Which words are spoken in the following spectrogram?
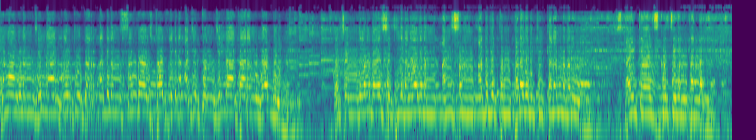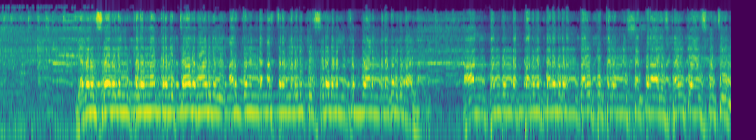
എറണാകുളം ജില്ലാ ഗോൾ കീപ്പർ അഖിലും സന്തോഷ് ട്രോഫിയുടെ അജിത്തും ജില്ലാ താരം ഗോഡ്ബിനും കൊച്ചിൻ യൂണിവേഴ്സിറ്റിയുടെ മേഖലും അൻസനും അഭിജിത്തും പടയൊരുക്കി കടന്നു വരുന്നു. സ്ട്രൈക്കേഴ്സ് കൊച്ചിയും തമ്മിൽ. യവനശ്രേവയിൽ കടന്നാക്രമിച്ചാത നാടുകൾ അർജുനന്റെ അസ്ത്രങ്ങൾ ഒരുക്കി സിരകളിൽ ഫുട്ബോളം ലഹരികമായി കാൽ പന്തിന്റെ പതിനെട്ടടവുകളും തഴുത്തിത്തടഞ്ഞ് ശക്തരായ സ്ട്രൈക്കേഴ്സ് കൊച്ചിയിൽ.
